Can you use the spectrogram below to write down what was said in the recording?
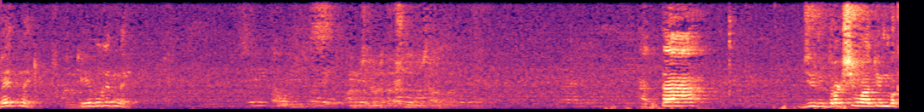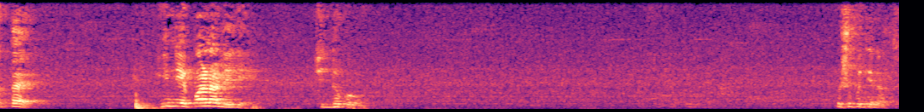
माहीत नाही. ते बघत नाही. आता जी रुद्राक्ष माळ तुम्ही बघताय ही नेपाळ आलेली आहे सिद्ध करून. पशुपतीनाथ.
